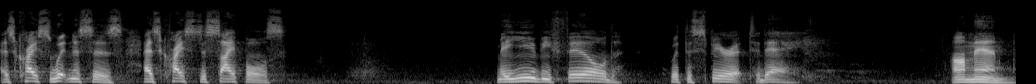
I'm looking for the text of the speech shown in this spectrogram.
as Christ's witnesses, as Christ's disciples. May you be filled with the Spirit today. Amen.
